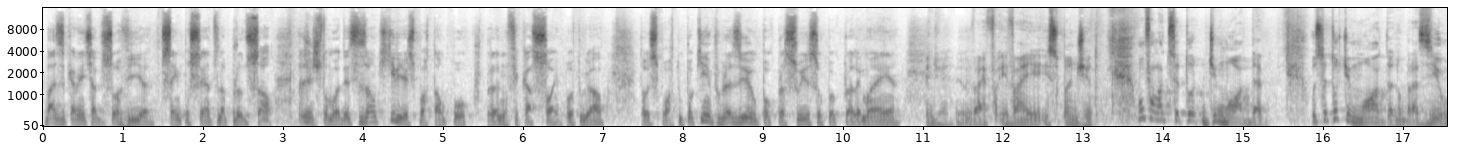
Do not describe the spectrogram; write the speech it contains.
basicamente absorvia 100% da produção. Mas a gente tomou a decisão que queria exportar um pouco, para não ficar só em Portugal. Então, exporta um pouquinho para o Brasil, um pouco para a Suíça, um pouco para a Alemanha. Entendi. E vai, e vai expandindo. Vamos falar do setor de moda. O setor de moda no Brasil,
